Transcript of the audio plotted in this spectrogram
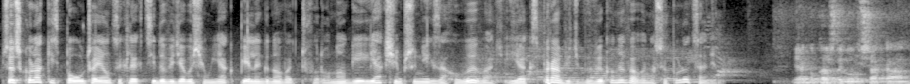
Przedszkolaki z pouczających lekcji dowiedziały się, jak pielęgnować czworonogi, jak się przy nich zachowywać i jak sprawić, by wykonywały nasze polecenia. Jako każdego wsiaka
